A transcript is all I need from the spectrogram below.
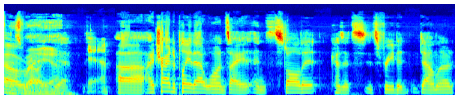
oh, as well, right, yeah. yeah. Yeah. Uh, I tried to play that once. I installed it because it's it's free to download.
